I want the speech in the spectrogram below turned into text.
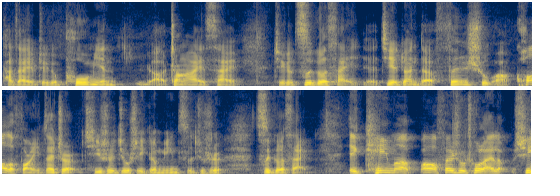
他在这个坡面啊障碍赛这个资格赛阶段的分数啊。Qualifying 在这儿其实就是一个名词，就是资格赛。It came up，哦，分数出来了。She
